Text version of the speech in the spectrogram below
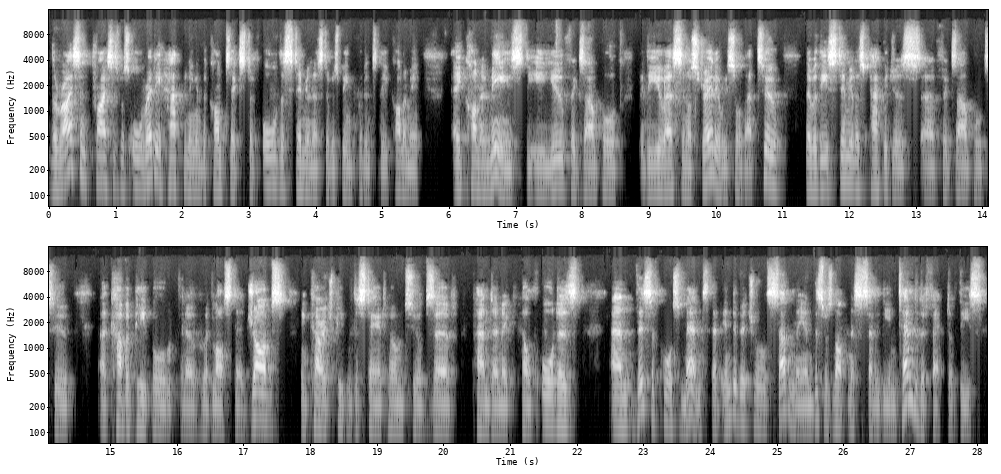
the rise in prices was already happening in the context of all the stimulus that was being put into the economy economies the eu for example in the us and australia we saw that too there were these stimulus packages, uh, for example, to uh, cover people you know, who had lost their jobs, encourage people to stay at home to observe pandemic health orders. And this, of course, meant that individuals suddenly, and this was not necessarily the intended effect of these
